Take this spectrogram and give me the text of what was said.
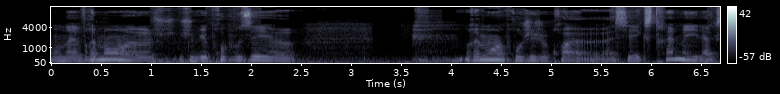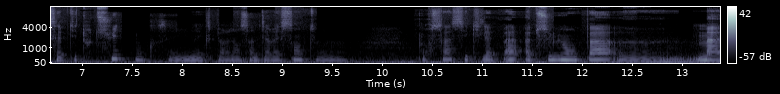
On a vraiment, je, je, lui ai proposé vraiment un projet, je crois, euh, assez extrême et il a accepté tout de suite. Donc c'est une expérience intéressante euh, pour ça, c'est qu'il a pas absolument pas, euh,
